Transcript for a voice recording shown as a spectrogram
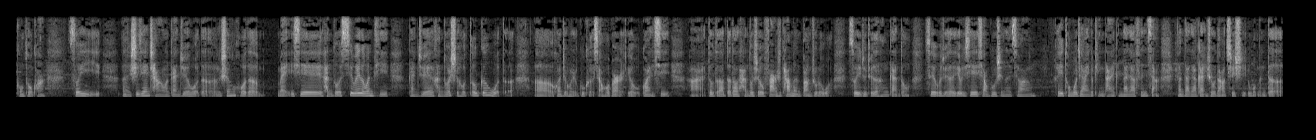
工作狂，所以，嗯，时间长了，感觉我的生活的。每一些很多细微的问题，感觉很多时候都跟我的呃患者或者顾客小伙伴有关系啊，都得到得到很多时候反而是他们帮助了我，所以就觉得很感动。所以我觉得有一些小故事呢，希望可以通过这样一个平台跟大家分享，让大家感受到其实我们的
